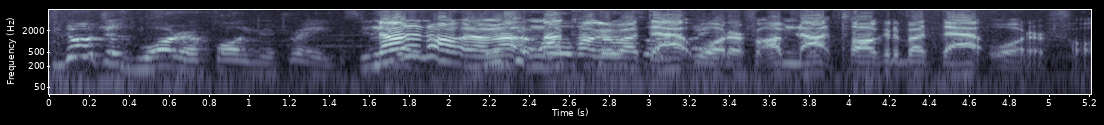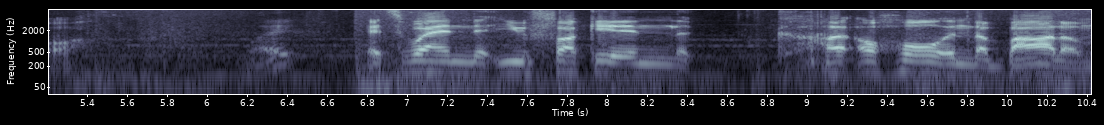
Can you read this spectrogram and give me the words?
you don't just waterfall your drinks. You No, no, no. I'm not, I'm not talking about that drink. waterfall. I'm not talking about that waterfall. What? It's when you fucking cut a hole in the bottom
